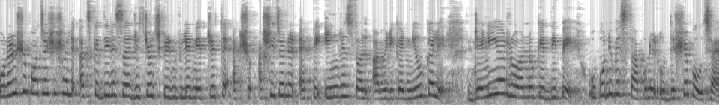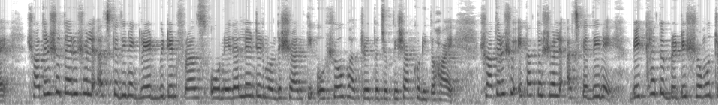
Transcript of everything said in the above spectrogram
পনেরোশো পঁচাশি সালে আজকের দিনে স্যার রিচার্ড গ্রিনভিলের নেতৃত্বে একশো আশি জনের একটি ইংরেজ দল আমেরিকার নিউকালে ডেনিয়ার রোয়ানোকে দ্বীপে উপনিবেশ স্থাপনের উদ্দেশ্যে পৌঁছায়। সতেরোশো তেরো সালে আজকের দিনে গ্রেট ব্রিটেন, ফ্রান্স ও নেদারল্যান্ডের মধ্যে শান্তি ও সৌভ্রাতৃত্ব চুক্তি স্বাক্ষরিত হয়। সতেরোশো একাত্তর সালে আজকের দিনে বিখ্যাত ব্রিটিশ সমুদ্র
